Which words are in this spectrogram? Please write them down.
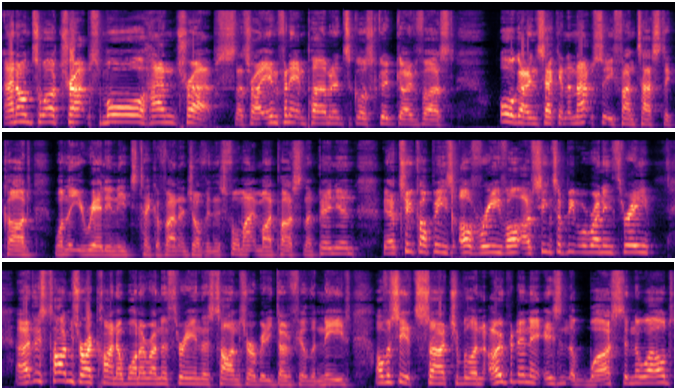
And onto our traps, more hand traps. That's right, Infinite Impermanence, of course, good going first or going second. An absolutely fantastic card, one that you really need to take advantage of in this format, in my personal opinion. We have two copies of Revolt. I've seen some people running three. Uh, there's times where I kind of want to run a three, and there's times where I really don't feel the need. Obviously, it's searchable, and opening it isn't the worst in the world.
